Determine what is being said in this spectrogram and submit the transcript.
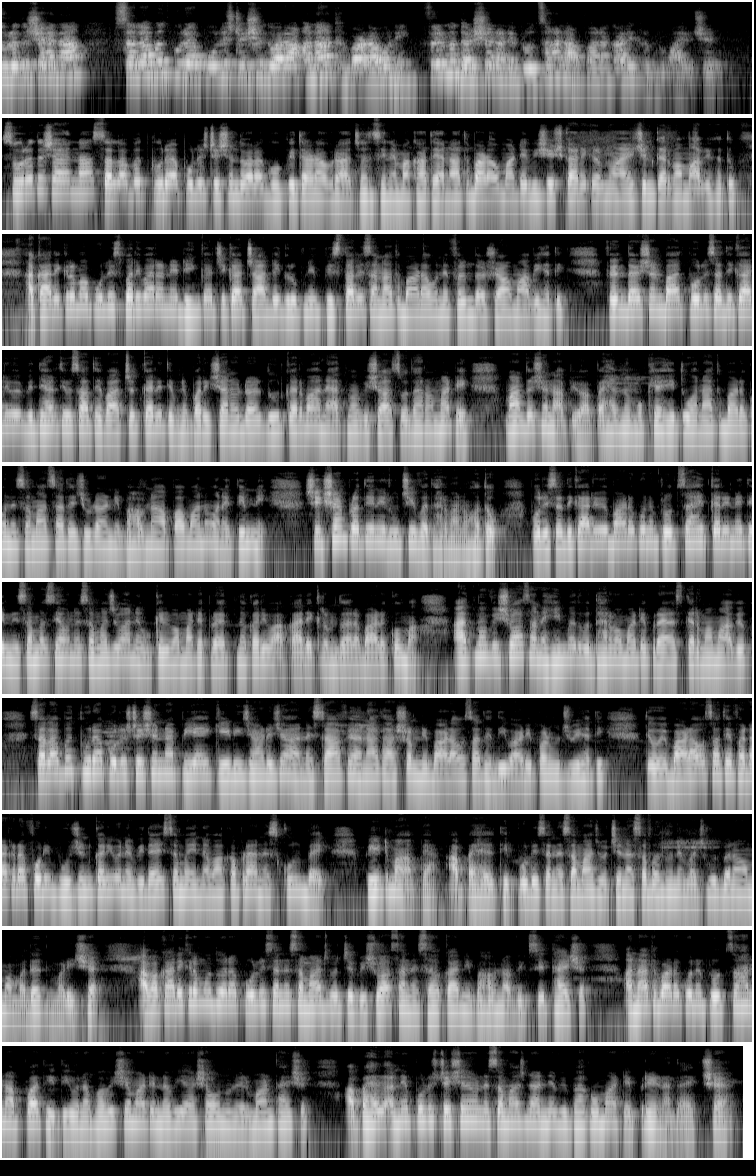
સુરત શહેરના Salabatpura police station દ્વારા અનાથ બાળાઓને ફિલ્મ દર્શન અને પ્રોત્સાહન આપવાના કાર્યક્રમનું આયોજન. સુરત શહેરના સલાબતપુરા પોલીસ સ્ટેશન દ્વારા ગોપી તળાવ રાજન સિનેમા ખાતે અનાથ બાળાઓ માટે વિશેષ કાર્યક્રમનું આયોજન કરવામાં આવ્યું હતું. આ કાર્યક્રમમાં પોલીસ પરિવાર અને ઢીંકા ચીકા ચાર્લી ગ્રુપની પિસ્તાલીસ અનાથ બાળાઓને ફિલ્મ દર્શાવવામાં આવી હતી. ફિલ્મ દર્શન બાદ પોલીસ અધિકારીઓએ વિદ્યાર્થીઓ સાથે વાતચીત કરી તેમને પરીક્ષાનો ડર દૂર કરવા અને આત્મવિશ્વાસ વધારવા માટે માર્ગદર્શન આપ્યું. આ પહેલનો મુખ્ય હેતુ અનાથ બાળકોને સમાજ સાથે જોડાણની ભાવના અપાવવાનો અને તેમની શિક્ષણ પ્રત્યેની રુચિ વધારવાનો હતો. પોલીસ અધિકારીઓએ બાળકોને પ્રોત્સાહિત કરીને તેમની સમસ્યાઓને સમજવા અને ઉકેલવા માટે પ્રયત્ન કર્યો. આ કાર્યક્રમ દ્વારા બાળકોમાં આત્મવિશ્વાસ અને હિંમત વધારવા માટે પ્રયાસ કરવામાં આવ્યો. સલાબતપુરા પોલીસ સ્ટેશનના પીઆઈ કેડી જાડેજા અને સ્ટાફે અનાથ આશ્રમની બાળાઓ સાથે દિવાળી પણ ઉજવી હતી. તેઓએ બાળાઓ સાથે ફટાકડા ફોડી ભોજન કર્યું અને વિદાય સમયે નવા કપડાં અને સ્કૂલ બેગ ભેટમાં આપ્યા. આ પહેલથી પોલીસ અને સમાજ વચ્ચેના સંબંધોને મજબૂત બનાવવામાં મદદ મળી છે. આવા કાર્યક્રમો દ્વારા પોલીસ અને સમાજ વચ્ચે વિશ્વાસ અને સહકારની ભાવના વિકસિત થાય છે. અનાથ બાળકોને પ્રોત્સાહન આપવાથી તેઓના ભવિષ્ય માટે નવી આશાઓનું નિર્માણ થાય છે. આ પહેલ અન્ય પોલીસ સ્ટેશનો અને સમાજના અન્ય વિભાગો માટે પ્રેરણાદાયક છે.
